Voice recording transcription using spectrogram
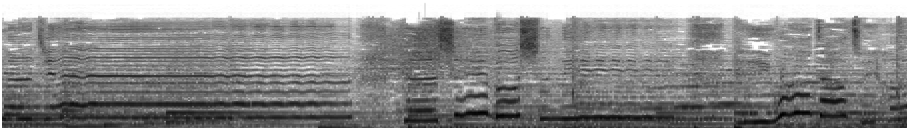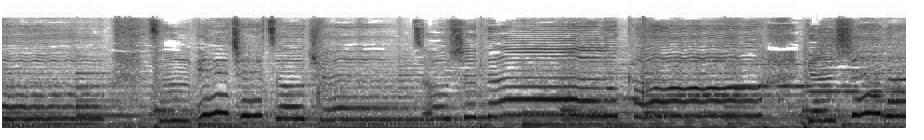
得见。可惜不是你陪我到最后，曾一起走却走失那路口。感谢那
